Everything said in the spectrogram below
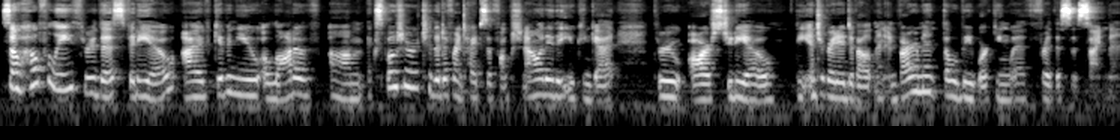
So hopefully through this video, I've given you a lot of um, exposure to the different types of functionality that you can get through RStudio, the integrated development environment that we'll be working with for this assignment.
